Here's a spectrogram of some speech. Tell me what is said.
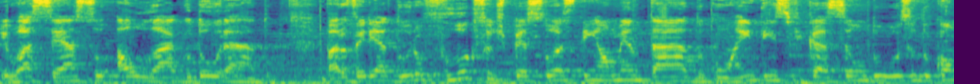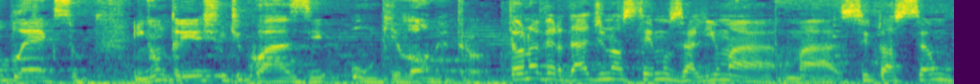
e o acesso ao Lago Dourado. Para o vereador, o fluxo de pessoas tem aumentado com a intensificação do uso do complexo, em um trecho de quase um quilômetro. Então, na verdade, nós temos ali uma, uma situação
